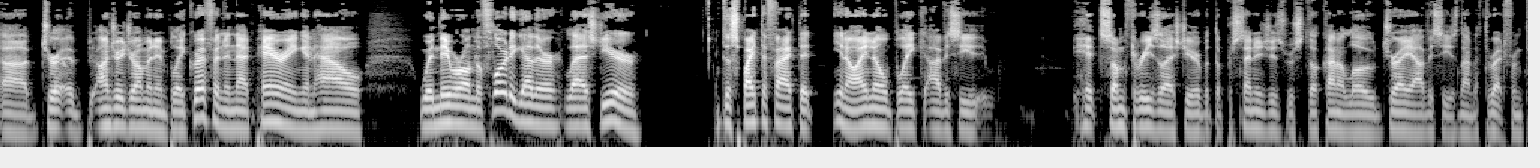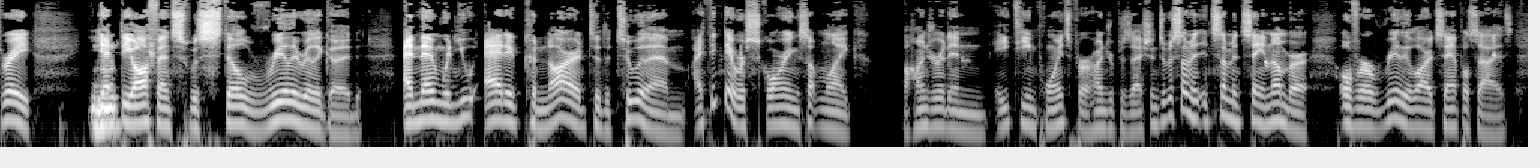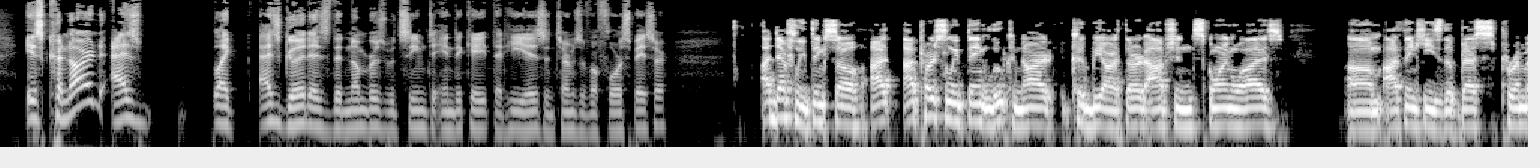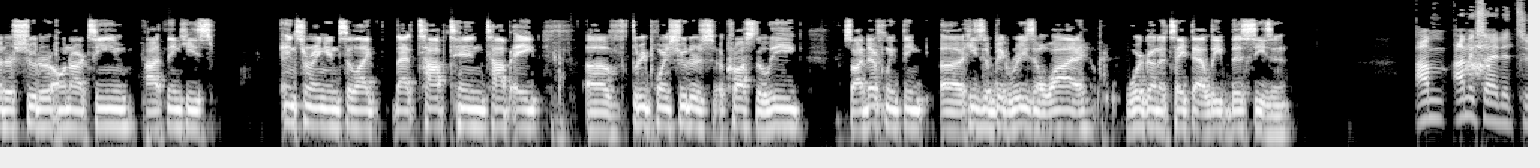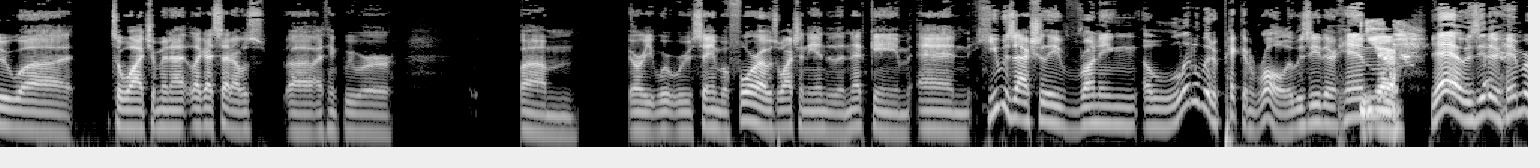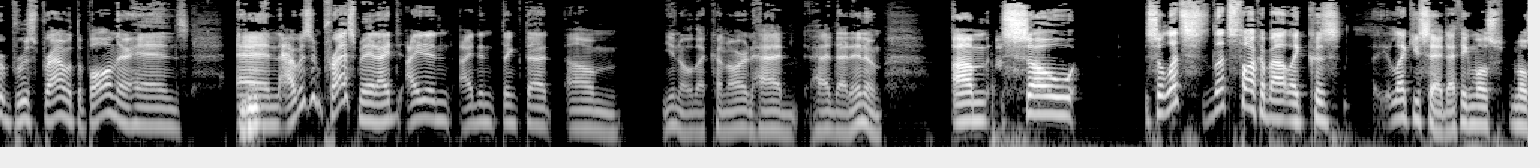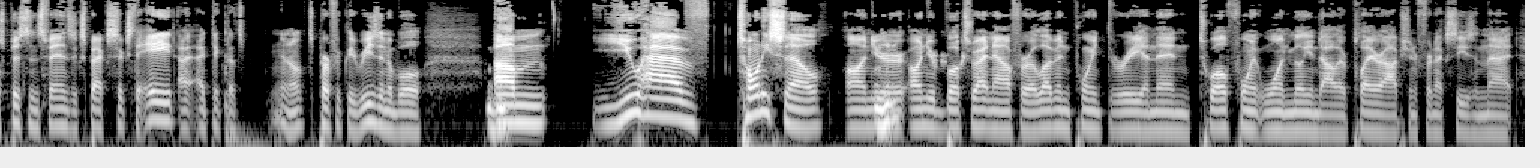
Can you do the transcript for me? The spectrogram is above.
uh Dr- Andre Drummond and Blake Griffin and that pairing and how when they were on the floor together last year, despite the fact that, you know, I know Blake obviously hit some threes last year, but the percentages were still kind of low. Dre obviously is not a threat from 3 mm-hmm. Yet the offense was still really, really good. And then when you added Kennard to the two of them, I think they were scoring something like 118 points per 100 possessions. It was some it's some insane number over a really large sample size. Is Kennard as like as good as the numbers would seem to indicate that he is in terms of a floor spacer? I definitely think so. I, I personally think Luke Kennard could be our third option scoring wise. Um, I think he's the best perimeter shooter on our team. I think he's entering into like that top 10, top eight of three point shooters across the league. So I definitely think uh, he's a big reason why we're going to take that leap this season. I'm I'm excited to uh, to watch him. And I, like I said, I was uh, I think we were um or we were saying before, I was watching the end of the net game, and he was actually running a little bit of pick and roll. It was either him, yeah, yeah, it was either him or Bruce Brown with the ball in their hands, mm-hmm. and mm-hmm. I was impressed, man. I, I didn't I didn't think that um you know that Kennard had had that in him. Um, so so let's let's talk about like because like you said, I think most most Pistons fans expect six to eight. I, I think that's you know it's perfectly reasonable. Mm-hmm. Um, you have Tony Snell on your mm-hmm. on your books right now for eleven point three, and then twelve point one million dollar player option for next season. That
